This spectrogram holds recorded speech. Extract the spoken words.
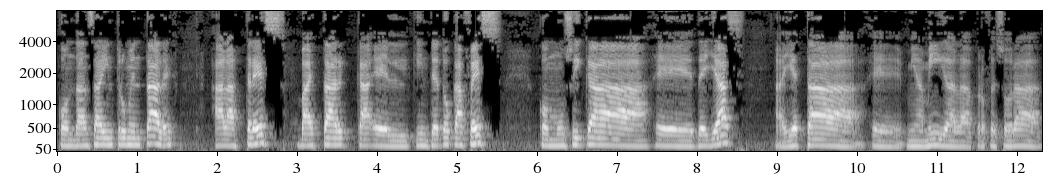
con danzas instrumentales. A las 3 va a estar el quinteto Cafés con música eh, de jazz. Ahí está eh, mi amiga, la profesora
